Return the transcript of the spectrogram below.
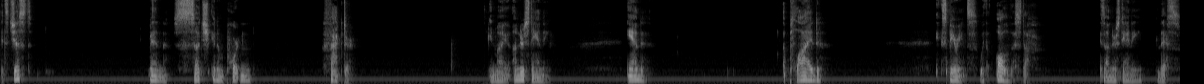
It's just been such an important factor in my understanding and applied experience with all of this stuff is understanding this.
